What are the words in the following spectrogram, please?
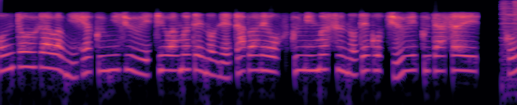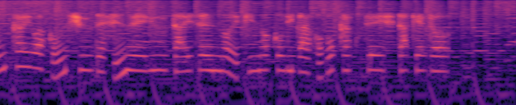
本動画は221話までのネタバレを含みますのでご注意ください。今回は今週で新英雄対戦の生き残りがほぼ確定したけど、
